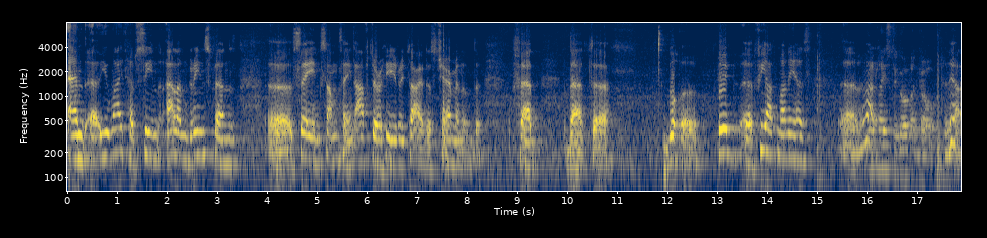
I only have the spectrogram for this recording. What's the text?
And uh, you might have seen Alan Greenspan uh, saying something after he retired as chairman of the Fed that uh, go, uh, uh, fiat money has, No well, place to go but gold. yeah.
